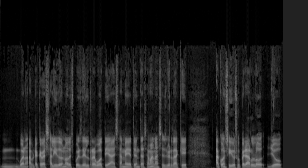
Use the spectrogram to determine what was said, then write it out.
mm, bueno, habría que haber salido, ¿no? Después del rebote a esa media de 30 semanas. Es verdad que ha conseguido superarlo. Yo,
